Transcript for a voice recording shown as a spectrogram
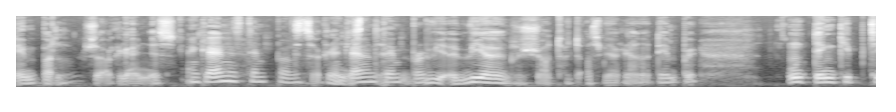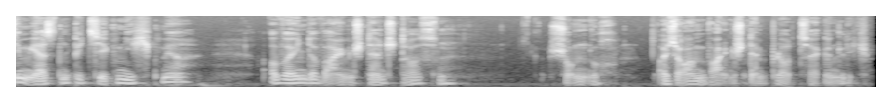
Tempel, so ein kleines. Ein kleines Tempel. So ein kleines ein Tempel. Wie, wie, das schaut halt aus wie ein kleiner Tempel. Und den gibt es im ersten Bezirk nicht mehr, aber in der Wallensteinstraße schon noch. Also am Wallensteinplatz eigentlich.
